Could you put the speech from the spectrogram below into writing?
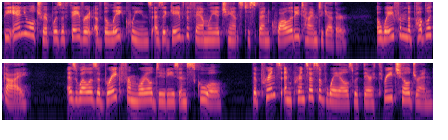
The annual trip was a favorite of the late Queen's as it gave the family a chance to spend quality time together, away from the public eye, as well as a break from royal duties and school. The Prince and Princess of Wales, with their three children,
